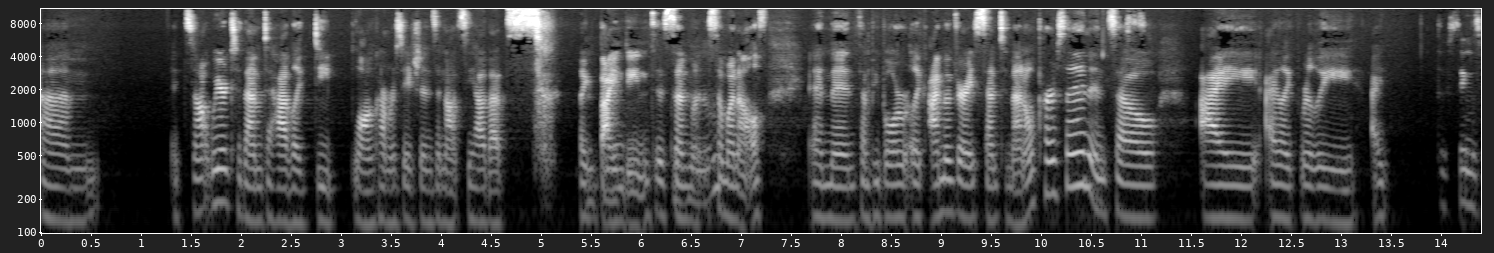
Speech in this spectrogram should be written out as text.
um it's not weird to them to have like deep long conversations and not see how that's like Mhm. binding to someone Mhm. someone else and then some people are like i'm a very sentimental person and so i i like really i those things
